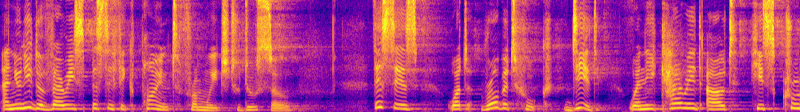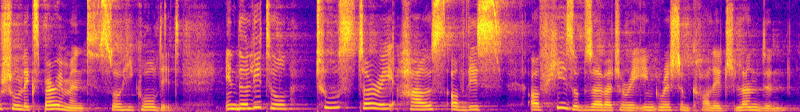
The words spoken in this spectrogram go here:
and you need a very specific point from which to do so. This is what Robert Hooke did when he carried out his crucial experiment, so he called it, in the little two story house of this of his observatory in Gresham College, London.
